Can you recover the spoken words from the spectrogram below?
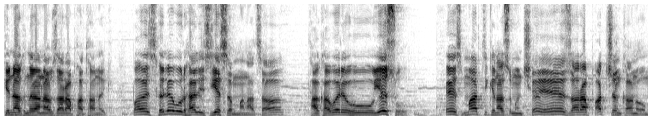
կինակ նրանով զարափաթանեք, բայց հլե որ հալիս ես եմ մնացալ, թակավերը հու եսու, Էս մարդիկն ասում են, չէ, զարափատ չնքանում։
